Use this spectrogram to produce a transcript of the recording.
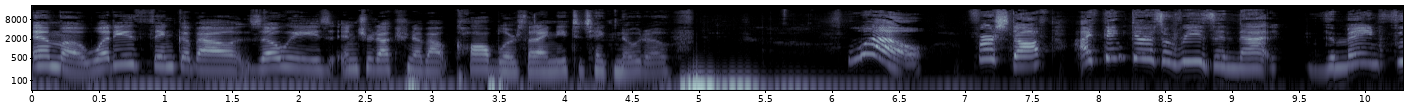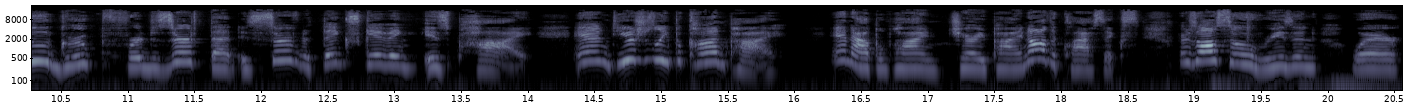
Emma, what do you think about Zoe's introduction about cobblers that I need to take note of? Well, first off, I think there's a reason that the main food group for dessert that is served at Thanksgiving is pie, and usually pecan pie. and apple pie and cherry pie and all the classics. There's also a reason where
